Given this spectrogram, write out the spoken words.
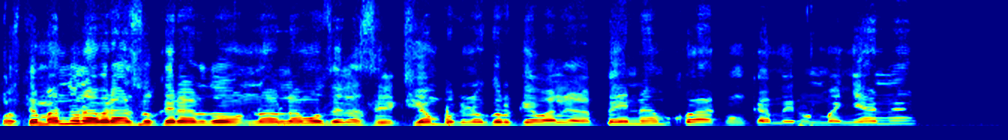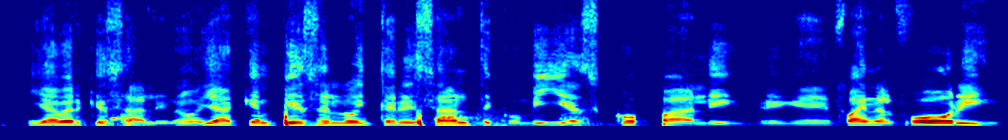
Pues te mando un abrazo, Gerardo. No hablamos de la selección porque no creo que valga la pena. Juega con Camerún mañana y a ver qué sale, ¿no? Ya que empiece lo interesante, comillas, Copa League, eh, Final Four y,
